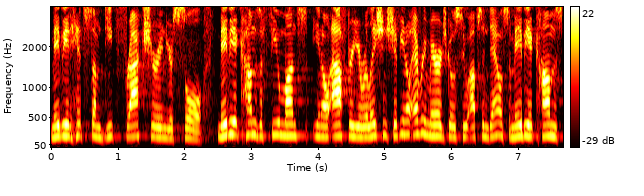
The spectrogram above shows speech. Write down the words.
Maybe it hits some deep fracture in your soul. Maybe it comes a few months, you know, after your relationship. You know, every marriage goes through ups and downs. So maybe it comes,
